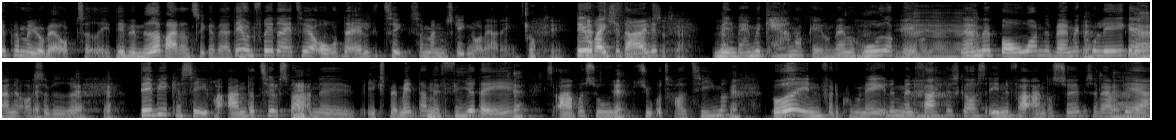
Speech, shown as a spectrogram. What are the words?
det kan man jo være optaget af. Det vil medarbejderne sikkert være. Det er jo en fridag til at ordne alle de ting, som man måske ikke når hverdagen. Okay. Det er jo ja, rigtig selvfølgelig dejligt. rigtigt, ja. Men hvad med kerneopgaven? Hvad med hovedopgaven? ja, ja, ja, Hvad ja. med borgerne? Hvad med Ja, kollegaerne? ja, og ja, så videre. Ja, ja. Det vi kan se fra andre tilsvarende eksperimenter med fire dage Ja. arbejdsuge, Ja. 37 timer, Ja. både inden for det kommunale, men faktisk også inden for andre serviceerhverv, Ja. det er,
